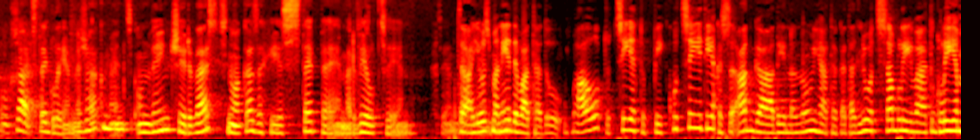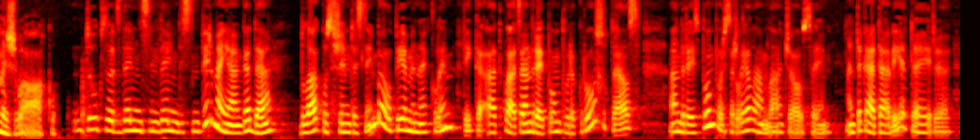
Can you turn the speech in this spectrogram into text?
Lūk, šāds te gliemeža akmens, un viņš ir vests no Kazahijas stepēm ar vilcienu. Tā jūs man iedavāt tādu baltu, cietu pikucīti, kas atgādina, nu, jā, tā kā tādu ļoti sablīvētu gliemežvāku. 1991. gadā Blakus šim simbolu piemineklim tika atklāts Andreja Pumpura krūšu tēls. Andrejs Pumpurs ar lielām lāču ausīm. Tā kā tā vieta ir eh,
